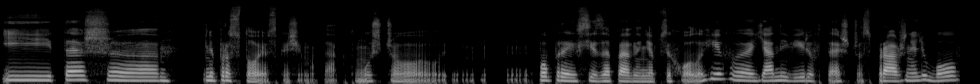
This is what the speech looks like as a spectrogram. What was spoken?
і теж е, непростою, скажімо так, тому що, попри всі запевнення психологів, е, я не вірю в те, що справжня любов,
